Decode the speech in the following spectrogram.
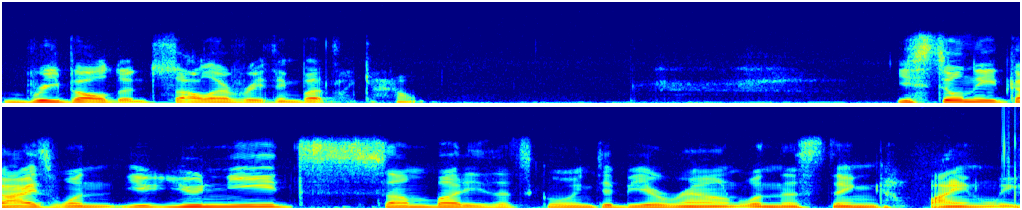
rebuild and sell everything, but like, I don't. You still need guys when you you need somebody that's going to be around when this thing finally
